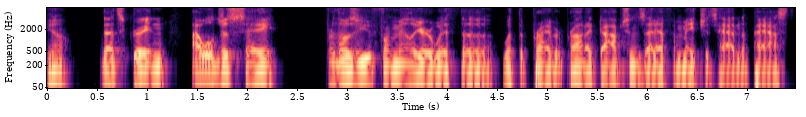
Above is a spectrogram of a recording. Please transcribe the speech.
Yeah, that's great. And I will just say, for those of you familiar with the with the private product options that FMH has had in the past,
